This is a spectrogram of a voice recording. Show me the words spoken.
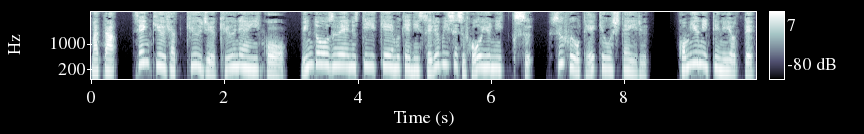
また、1999年以降、Windows NTK 向けに Services for Unix、SUF を提供している。コミュニティによって、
